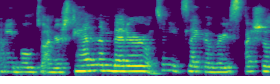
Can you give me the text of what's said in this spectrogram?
unable to understand them better. It's like a very special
